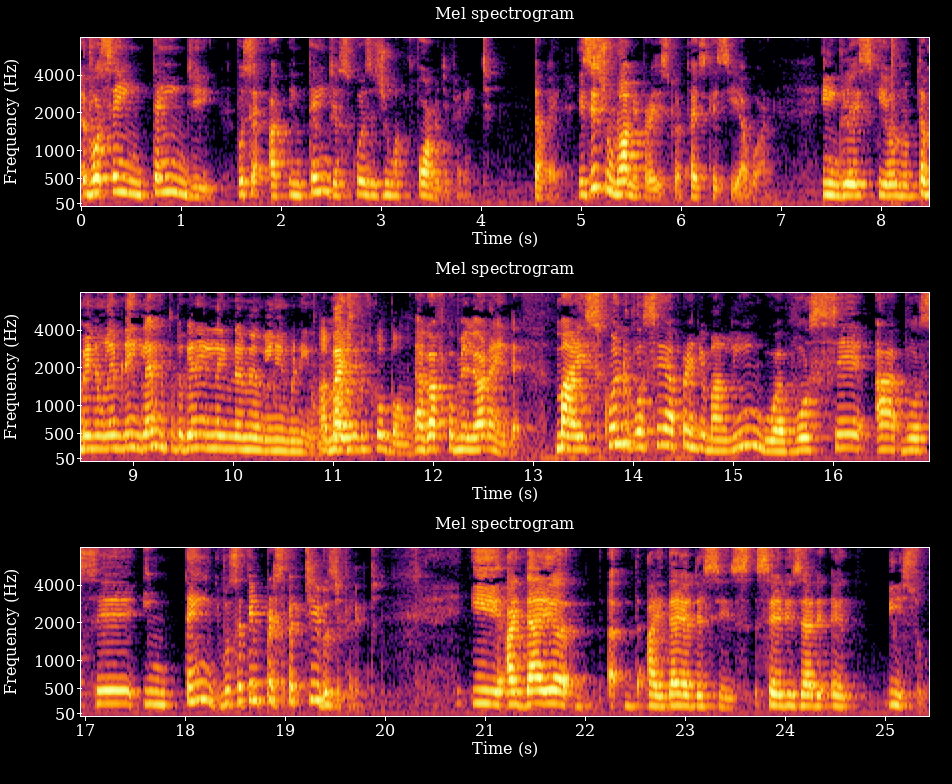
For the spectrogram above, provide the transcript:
Um, você entende. Você entende as coisas de uma forma diferente também. Existe um nome para isso que eu até esqueci agora. Em inglês, que eu não, também não lembro nem inglês, nem português, nem lembro língua nenhuma. Agora Mas, ficou bom. Agora ficou melhor ainda. Mas quando você aprende uma língua, você, a, você entende, você tem perspectivas diferentes. E a ideia, a, a ideia desses seres é, é, isso,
